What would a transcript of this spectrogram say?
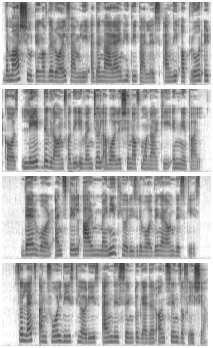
The mass shooting of the royal family at the Narayanhiti palace and the uproar it caused laid the ground for the eventual abolition of monarchy in Nepal. There were and still are many theories revolving around this case. So let's unfold these theories and this sin together on Sins of Asia.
